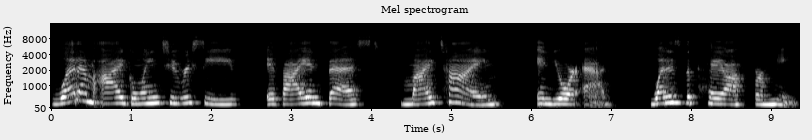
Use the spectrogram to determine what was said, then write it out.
what am I going to receive if I invest my time in your ad? What is the payoff for me?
